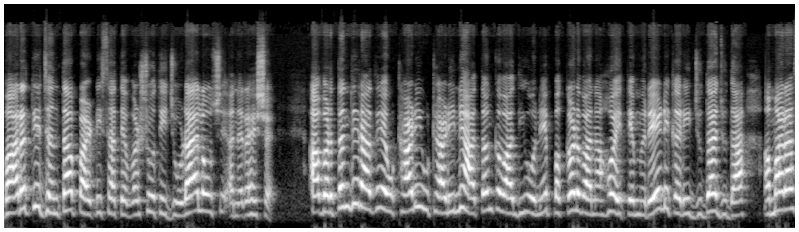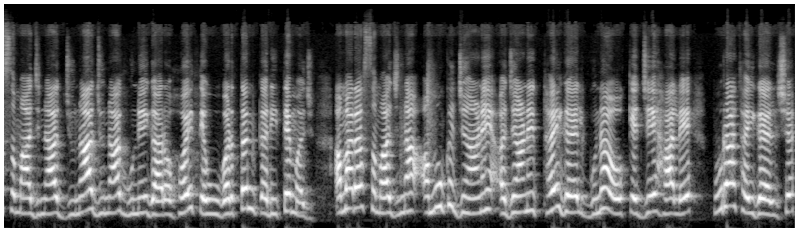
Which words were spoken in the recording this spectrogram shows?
ભારતીય જનતા પાર્ટી સાથે વર્ષોથી જોડાયેલો છે અને રહેશે. આ વર્તનથી રાત્રે ઉઠાડી ઉઠાડીને આતંકવાદીઓને પકડવાના હોય તેમ રેડ કરી જુદા જુદા અમારા સમાજના જૂના જૂના ગુનેગારો હોય તેવું વર્તન કરી તેમજ અમારા સમાજના અમુક જાણે અજાણે થઈ ગયેલ ગુનાઓ કે જે હાલે પૂરા થઈ ગયેલ છે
